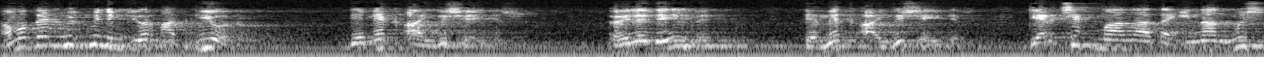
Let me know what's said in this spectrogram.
Ama ben müminim diyorum, ha diyorum. Demek ayrı şeydir. Öyle değil mi? demek ayrı şeydir. Gerçek manada inanmış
